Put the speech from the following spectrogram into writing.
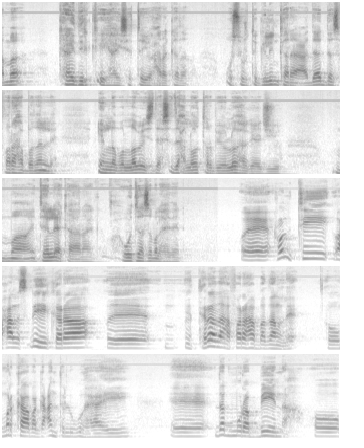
ama kaadirka ay haysatay oo xarakada uu suurtagelin karaa acdaadaas faraha badan leh in laba laba iyo saddex saddex loo tarbiyo loo hagaajiyo ma intee la ekaana? Awooddaas ma lahaydeen runtii waxaa las dhihi karaa tiradaa faraha badan leh oo markaaba gacanta lagu haayay dad murabbiin ah oo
